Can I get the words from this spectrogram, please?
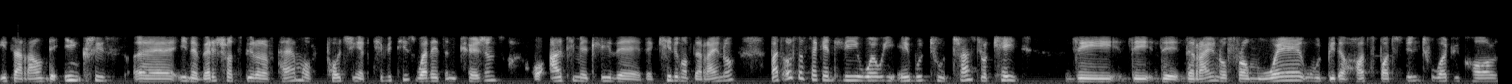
it's around the increase uh, in a very short period of time of poaching activities, whether it's incursions or ultimately the, the killing of the rhino, but also secondly, we're able to translocate the, the, the, the rhino from where would be the hotspots into what we call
